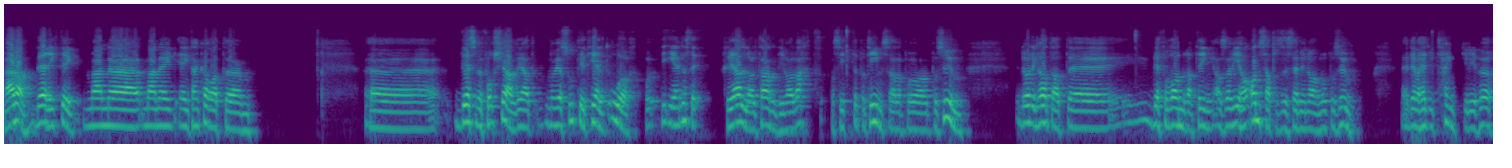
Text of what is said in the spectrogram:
Nei da, det er riktig. Men, uh, men jeg, jeg, tenker at det som er forskjellen, er at når vi har sittet i et helt år, og det eneste reelle alternativet har vært å sitte på Teams eller på, på Zoom, da er det klart at eh, det forandrer ting. Altså, Vi har ansettelsesseminar nå på Zoom. Eh, det var helt utenkelig før.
